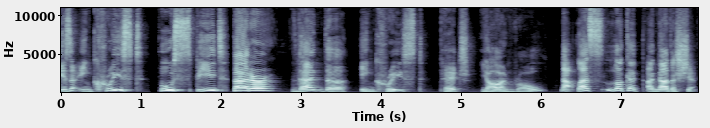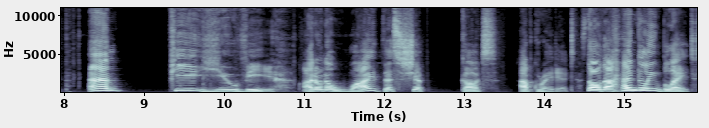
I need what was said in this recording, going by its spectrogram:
is the increased boost speed better than the increased pitch, yaw, and roll? Now, let's look at another ship. MPUV. I don't know why this ship got upgraded. So the handling blade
